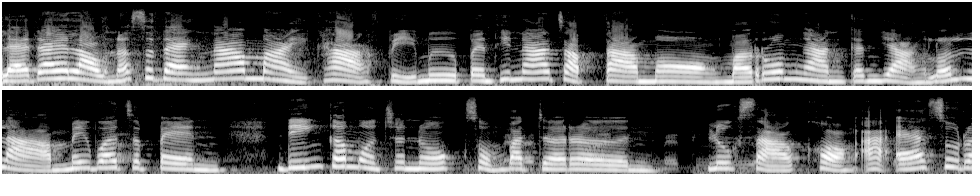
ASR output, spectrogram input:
และได้เหล่านักแสดงหน้าใหม่ค่ะ ฝีมือเป็นที่น่าจับตามอง มาร่วมงานกันอย่างล้นหลามไม่ว่าจะเป็น ดิ้งกมลชนก สมบัติเจริญ ลูกสาวของอาแอดสุร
